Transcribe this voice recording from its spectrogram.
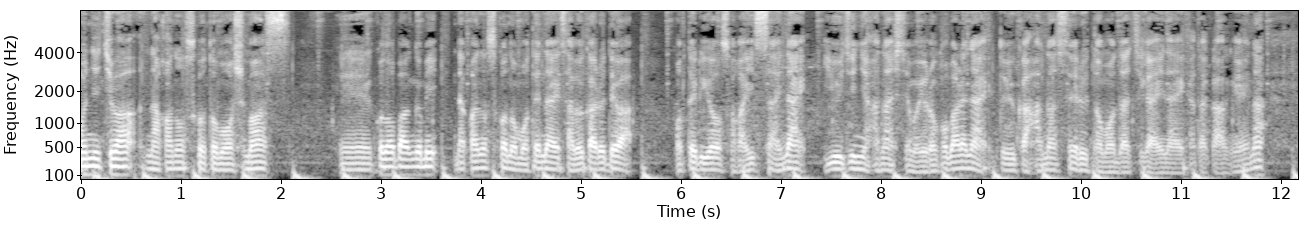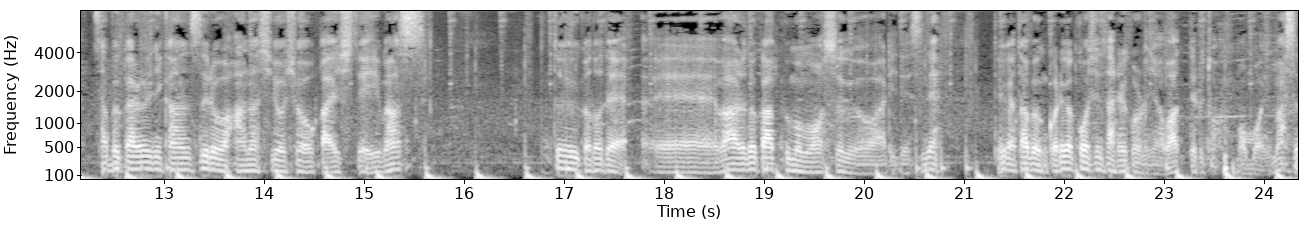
こんにちは中野すこと申します、えー、この番組中野すこのモテないサブカルではモテる要素が一切ない友人に話しても喜ばれないというか話せる友達がいない方歓迎なサブカルに関するお話を紹介しています。ということで、えー、ワールドカップももうすぐ終わりですね。というか多分これが更新される頃には終わってると思います、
